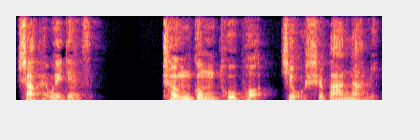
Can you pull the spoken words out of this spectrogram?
上海微电子成功突破九十八纳米。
